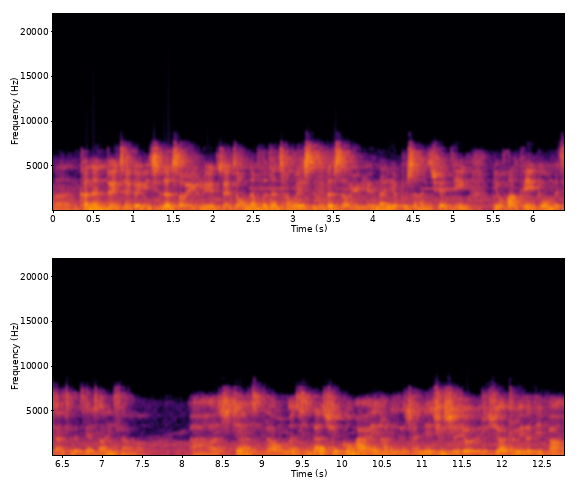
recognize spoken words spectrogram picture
嗯，可能对这个预期的收益率最终能不能成为实际的收益率呢，也不是很确定。有话可以给我们详细的介绍一下吗？啊，是这样子的，我们现在去购买银行理财产品，确实有需要注意的地方。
